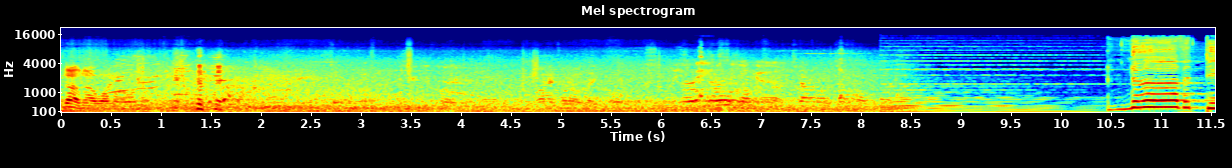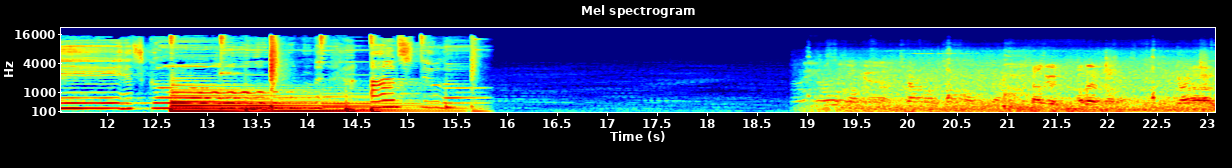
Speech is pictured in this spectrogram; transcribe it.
No, no, one more, one more. Another day has gone. I'm still on. Sounds good. I'll let him know. Uh,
